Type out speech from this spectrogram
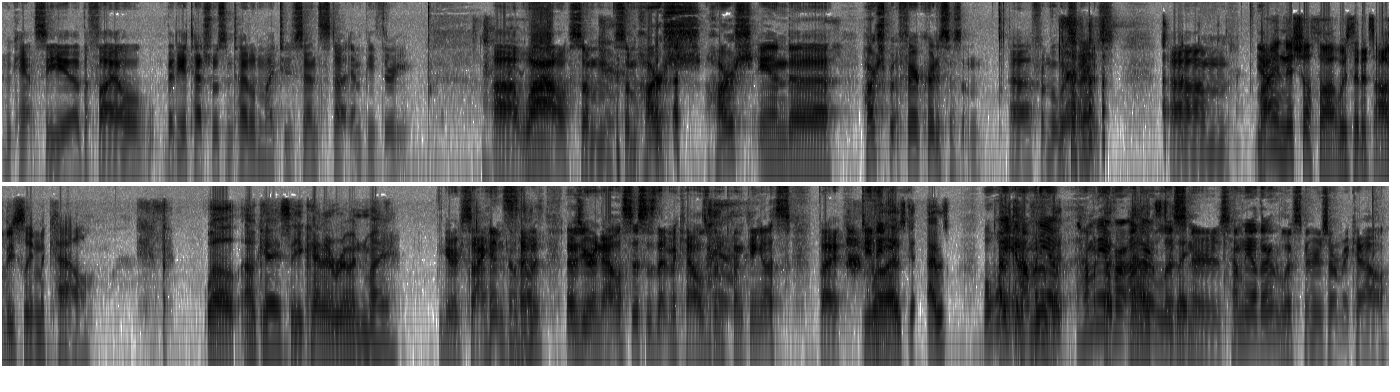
who can't see. Uh, the file that he attached was entitled "My Two Cents.mp3." Uh, wow, some some harsh harsh and uh, harsh but fair criticism uh, from the listeners. Um, My initial thought was that it's obviously Macau. Well, okay. So you kind of ruined my. your science Okay. that was that was your analysis is that Macau's been punking us. But do you Well, think? I was I was well, wait. How many? Of, it, how many of our other it's too late. listeners? How many other listeners are Macau?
